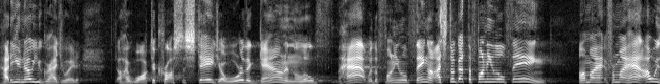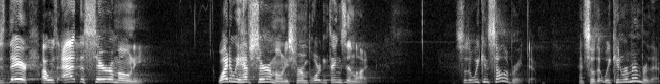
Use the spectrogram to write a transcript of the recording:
How do you know you graduated? I walked across the stage. I wore the gown and the little hat with a funny little thing on. I still got the funny little thing on my, from my hat. I was there, I was at the ceremony. Why do we have ceremonies for important things in life? So that we can celebrate them and so that we can remember them.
